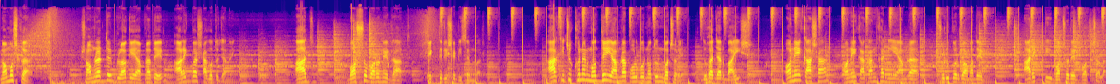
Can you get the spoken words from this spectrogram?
নমস্কার। সম্রাটদের ব্লগে আপনাদের আরেকবার স্বাগত জানাই। আজ বর্ষবরণের রাত, একত্রিশে ডিসেম্বর। আর কিছুক্ষণের মধ্যেই আমরা পড়ব নতুন বছরে দু হাজার বাইশ। অনেক আশা, অনেক আকাঙ্ক্ষা নিয়ে আমরা শুরু করব আমাদের আরেকটি বছরের পথ চলা।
